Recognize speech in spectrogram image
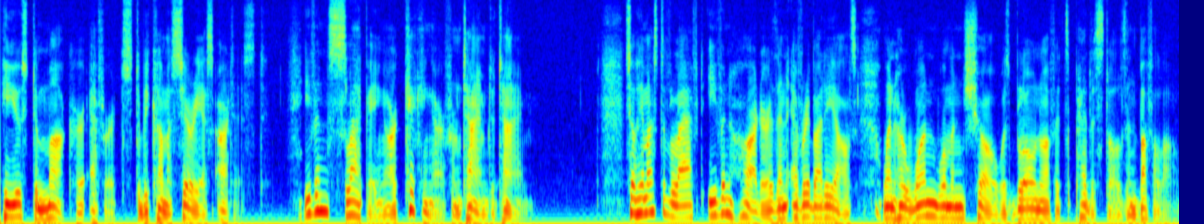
He used to mock her efforts to become a serious artist, even slapping or kicking her from time to time. So he must have laughed even harder than everybody else when her one-woman show was blown off its pedestals in Buffalo.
